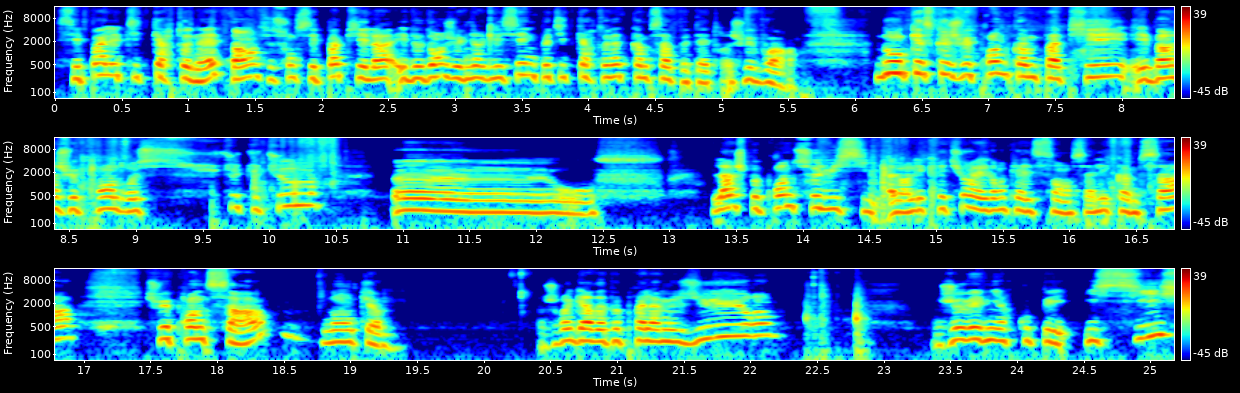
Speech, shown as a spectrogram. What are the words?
C'est pas les petites cartonnettes, hein, ce sont ces papiers-là. Et dedans, je vais venir glisser une petite cartonnette comme ça, peut-être. Je vais voir. Donc, qu'est-ce que je vais prendre comme papier? Eh ben, je vais prendre... Euh... Là, je peux prendre celui-ci. Alors, l'écriture, elle est dans quel sens? Elle est comme ça. Je vais prendre ça. Donc, je regarde à peu près la mesure. Je vais venir couper ici.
